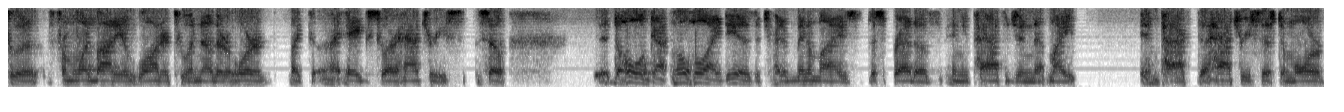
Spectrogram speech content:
to a, from one body of water to another, or like uh, eggs to our hatcheries. So the whole the whole idea is to try to minimize the spread of any pathogen that might impact the hatchery system or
